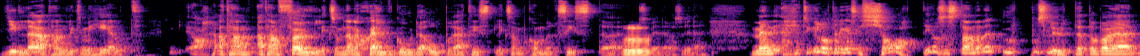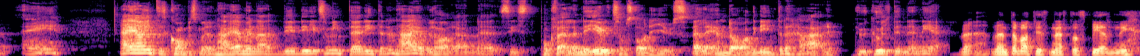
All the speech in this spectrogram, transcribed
gillar att han liksom är helt Ja, att han, att han föll liksom, denna självgoda operaartist liksom kommer sist eh, och mm. så vidare och så vidare. Men jag tycker låten är ganska tjatig och så stannar den upp på slutet och bara, nej. Nej, jag är inte kompis med den här. Jag menar, det, det, är liksom inte, det är inte den här jag vill höra när, sist på kvällen. Det är ju liksom Stad i ljus, eller En dag. Det är inte det här. Hur kultig den är. Vä vänta bara tills nästa spelning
